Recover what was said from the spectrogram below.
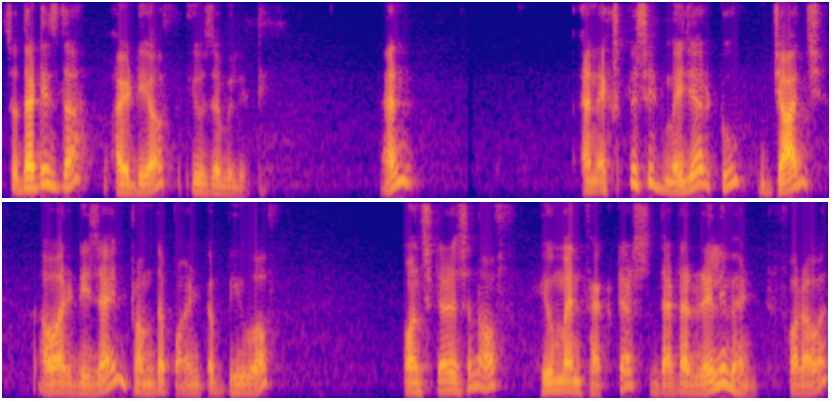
So, that is the idea of usability and an explicit measure to judge our design from the point of view of consideration of human factors that are relevant for our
